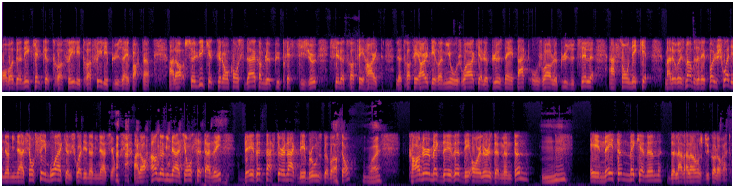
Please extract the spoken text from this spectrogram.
On va donner quelques trophées, les trophées les plus importants. Alors, celui que, que l'on considère comme le plus prestigieux, c'est le trophée Hart. Le trophée Hart est remis au joueur qui a le plus d'impact, au joueur le plus utile à son équipe. Malheureusement, vous n'avez pas le choix des nominations. C'est moi qui ai le choix des nominations. Alors, en nomination cette année, David Pasternak des Bruins de Boston, Ouais. Connor McDavid des Oilers d'Edmonton Mhm. et Nathan McKinnon de l'Avalanche du Colorado.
